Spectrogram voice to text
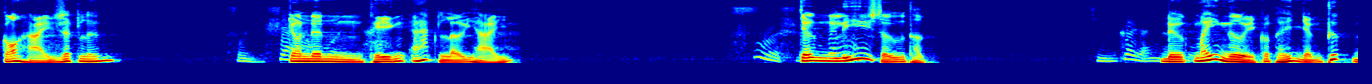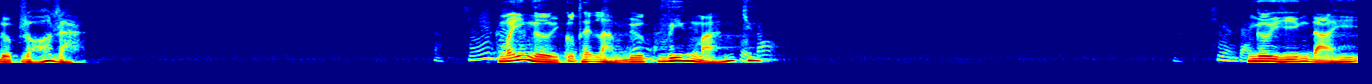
có hại rất lớn. Cho nên thiện ác lợi hại. Chân lý sự thật. Được mấy người có thể nhận thức được rõ ràng. Mấy người có thể làm được viên mãn chứ? Người hiện đại,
